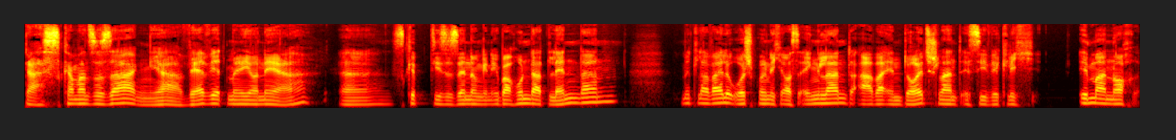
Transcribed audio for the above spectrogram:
Das kann man so sagen, ja. Wer wird Millionär? Äh, es gibt diese Sendung in über 100 Ländern mittlerweile, ursprünglich aus England, aber in Deutschland ist sie wirklich immer noch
